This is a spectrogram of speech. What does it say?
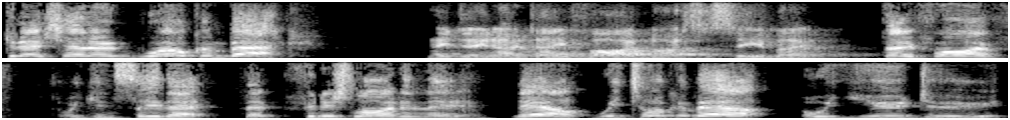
G'day, Shannon. Welcome back. Hey, Dino, day five. Nice to see you, mate. Day five. We can see that that finish line in there. Now we talk about, or you do,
